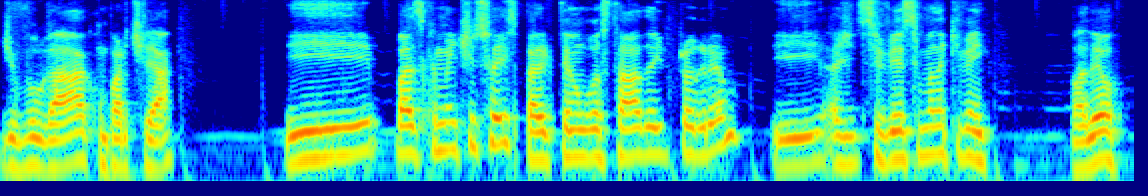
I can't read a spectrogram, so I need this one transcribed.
Divulgar, compartilhar. E basicamente isso aí. Espero que tenham gostado aí do programa. E a gente se vê semana que vem. Valeu!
